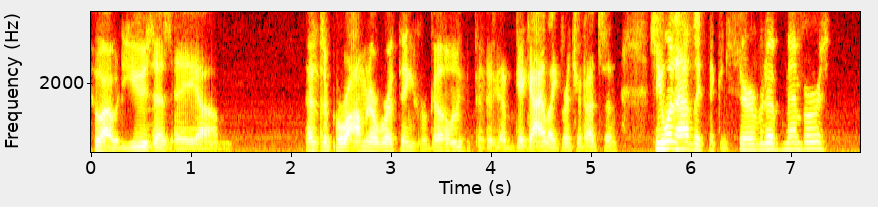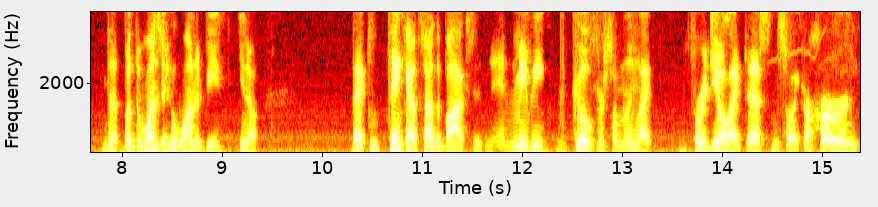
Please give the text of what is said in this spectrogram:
who I would use as a um, as a barometer where things were going. A, a, guy like Richard Hudson. So you want to have like the conservative members, but, but the ones who want to be, you know, that can think outside the box and, and maybe go for something like for a deal like this. And so like a Hern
